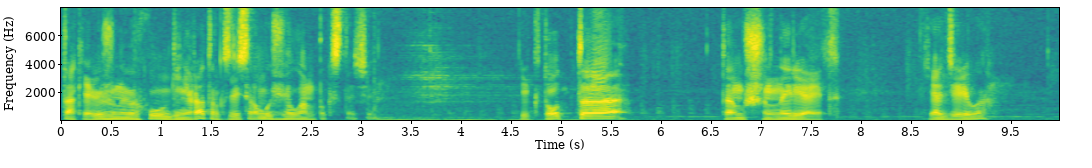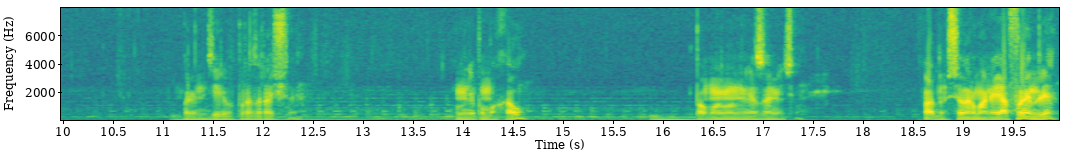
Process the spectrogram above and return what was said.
Так, я вижу наверху генератор. Здесь рабочая лампа, кстати. И кто-то там шныряет. Я дерево. Блин, дерево прозрачное. Он мне помахал? По-моему, он меня заметил. Ладно, все нормально. Я френдли.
